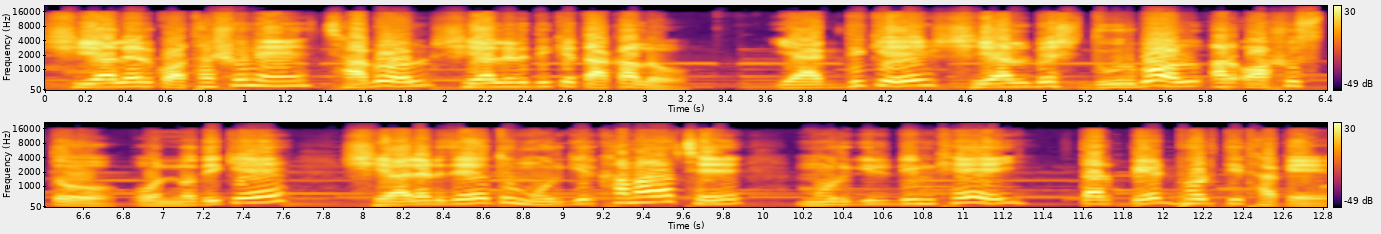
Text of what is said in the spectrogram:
শিয়ালের কথা শুনে ছাগল শিয়ালের দিকে তাকালো। একদিকে শিয়াল বেশ দুর্বল আর অসুস্থ অন্যদিকে শিয়ালের যেহেতু মুরগির খামার আছে মুরগির ডিম খেয়েই তার পেট ভর্তি থাকে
